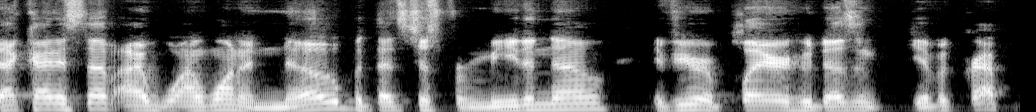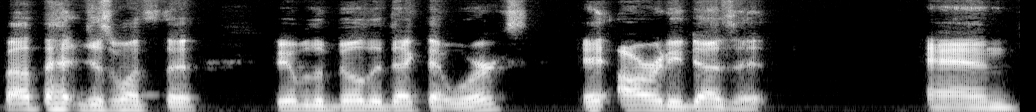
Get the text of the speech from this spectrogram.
That kind of stuff I, I want to know, but that's just for me to know. If you're a player who doesn't give a crap about that, just wants to be able to build a deck that works, it already does it. And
